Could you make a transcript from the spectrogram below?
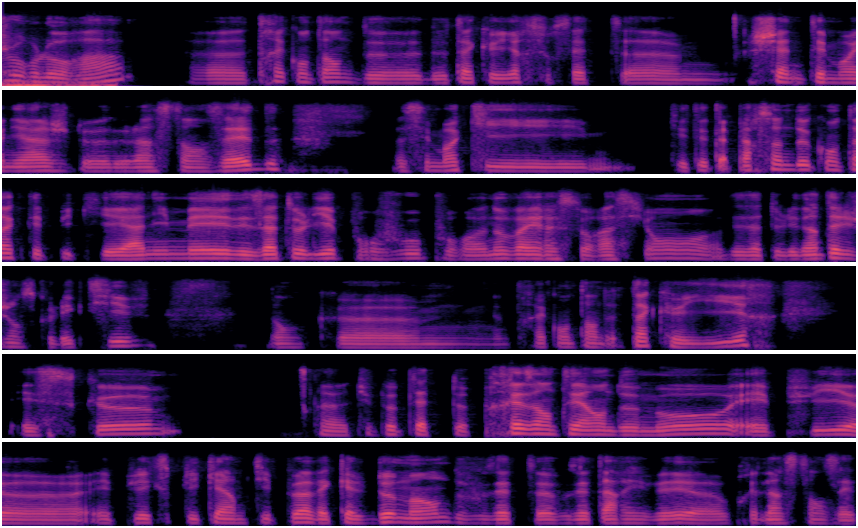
Bonjour Laura, euh, très contente de, t'accueillir sur cette euh, chaîne témoignage de, l'Instant Z. C'est moi qui, qui était ta personne de contact et puis qui ai animé des ateliers pour vous, pour euh, Nova et Restauration, des ateliers d'intelligence collective. Donc, très content de t'accueillir. Est-ce que tu peux peut-être te présenter en deux mots et puis, et puis expliquer un petit peu avec quelle demande vous êtes, vous êtes arrivé auprès de l'Instant Z?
